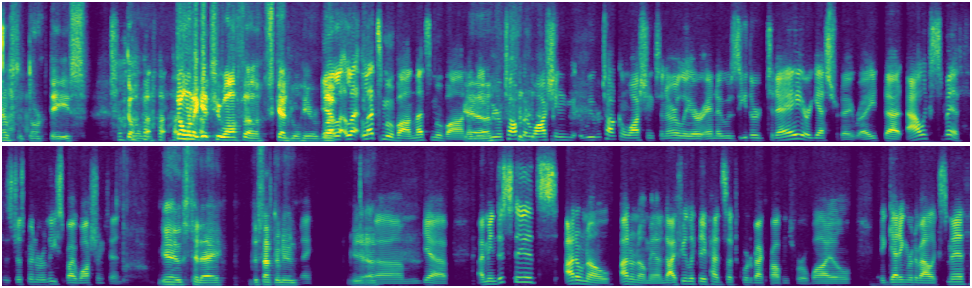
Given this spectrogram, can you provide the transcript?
that was the dark days. Don't Don't want to get too off uh, schedule here, but Yeah, let, us move on. Let's move on. I mean, we were talking Washington. we were talking Washington earlier, and it was either today or yesterday, right? That Alex Smith has just been released by Washington. yeah, it was today, this afternoon. Today. Yeah, Um, yeah. I mean, this it's I don't know. I don't know, man. I feel like they've had such quarterback problems for a while. Getting rid of Alex Smith,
